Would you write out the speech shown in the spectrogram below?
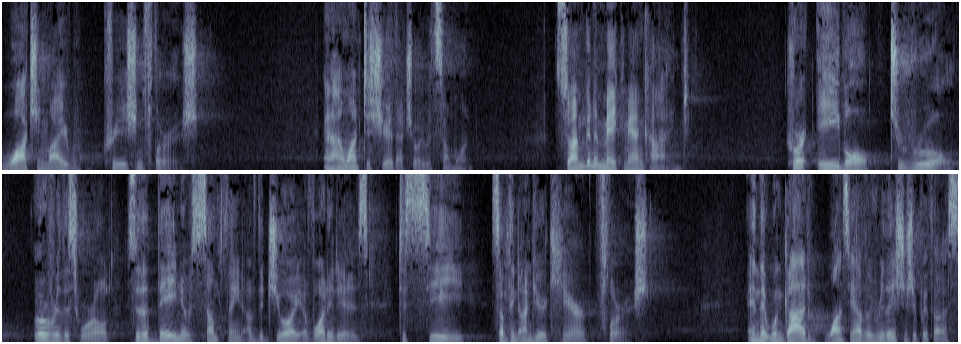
watching my creation flourish. And I want to share that joy with someone. So I'm going to make mankind who are able to rule over this world so that they know something of the joy of what it is to see something under your care flourish. And that when God wants to have a relationship with us,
